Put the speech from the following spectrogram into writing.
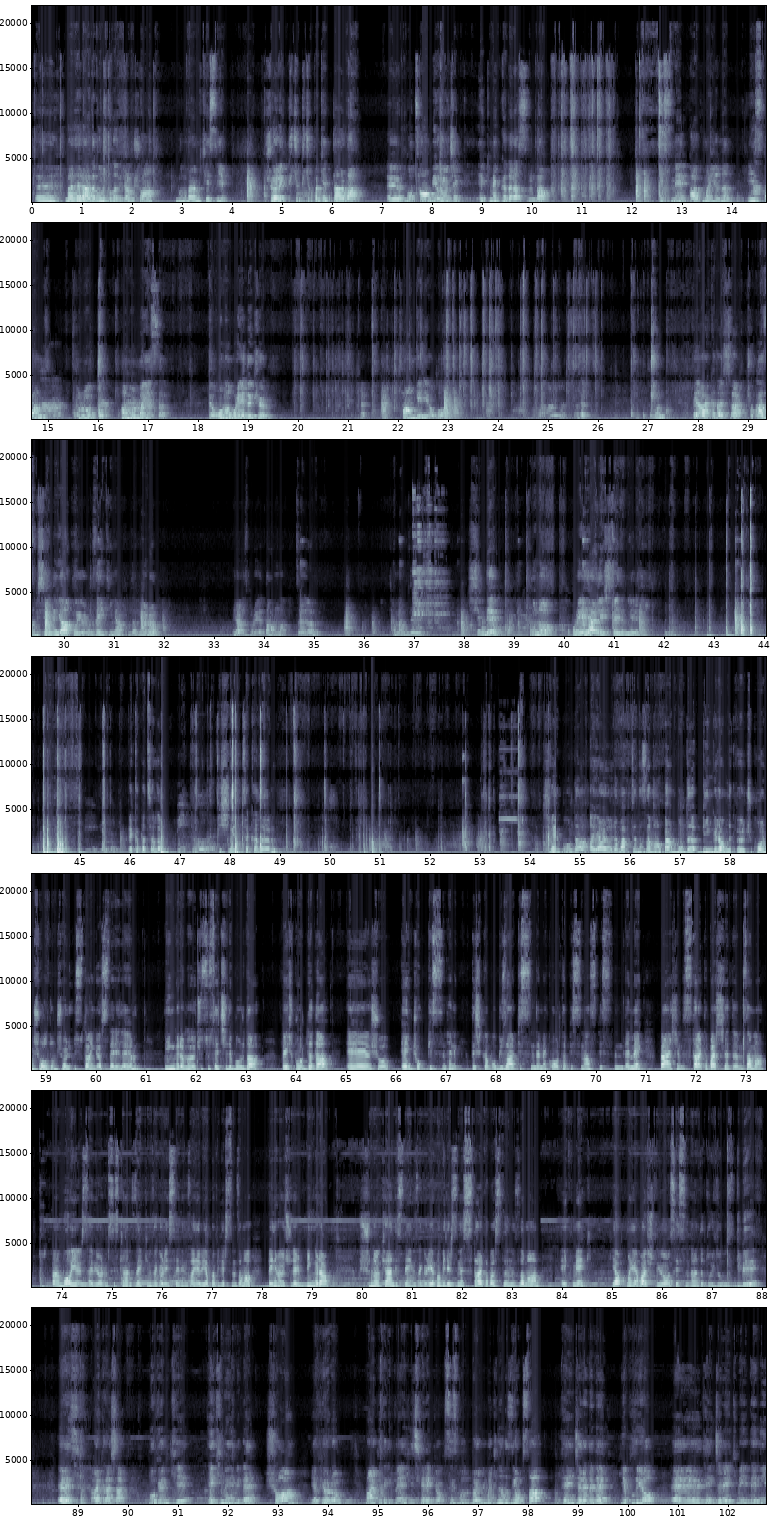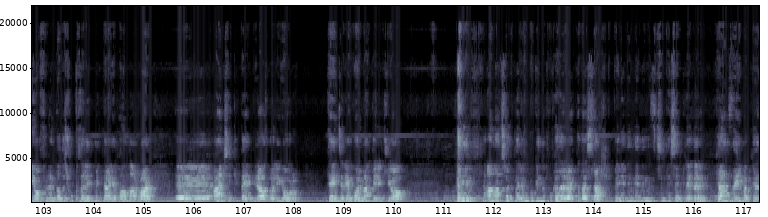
Ee, ben herhalde bunu kullanacağım şu an. Bunu ben bir keseyim. Şöyle küçük küçük paketler var. Ee, bu tam bir ölçek ekmek kadar aslında. İsmi Pak Maya'nın instant kuru hamur mayası. Ve onu buraya döküyorum. Evet. Tam geliyor bu. Evet. Kapatalım. Ve arkadaşlar çok az bir şeyde yağ koyuyorum. Zeytinyağı kullanıyorum. Biraz buraya damlattım. Tamamdır. Şimdi bunu buraya yerleştirelim yerine. Ve kapatalım. Fişini takalım. Ve burada ayarlara baktığınız zaman ben burada 1000 gramlık ölçü koymuş oldum. Şöyle üstten gösterelim. 1000 gram ölçüsü seçili burada. Ve burada da eee, şu en çok pişsin hani dış kabuğu güzel pişsin demek. Orta pişsin az pişsin demek. Ben şimdi start'a başladığım zaman ben bu ayarı seviyorum. Siz kendi zevkinize göre istediğiniz ayarı yapabilirsiniz ama benim ölçülerim 1000 gram. Şunu kendi isteğinize göre yapabilirsiniz. Start'a bastığınız zaman ekmek yapmaya başlıyor. Sesinden de duyduğunuz gibi. Evet arkadaşlar bugünkü ekmeğimi de şu an yapıyorum. Markete gitmeye hiç gerek yok. Siz bu böyle bir makineniz yoksa tencerede de yapılıyor. Ee, tencere ekmeği deniyor. Fırında da çok güzel ekmekler yapanlar var. Ee, aynı şekilde biraz böyle yoğurup tencereye koymak gerekiyor. Benim anlatacaklarım bugünlük bu kadar arkadaşlar. Beni dinlediğiniz için teşekkür ederim. Kendinize iyi bakın.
